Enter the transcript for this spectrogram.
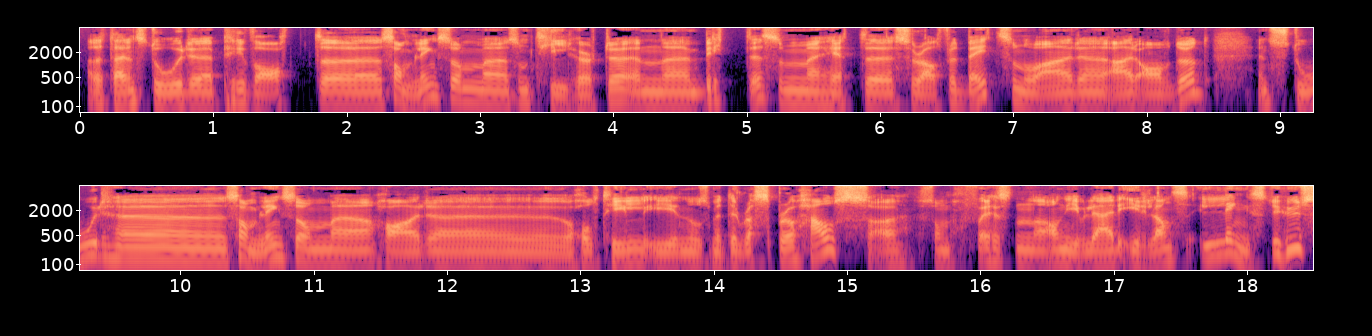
Ja, dette er en stor eh, uh, samling som, uh, som, tilhørte en uh, brite som het sir Alfred Bate, som nå er, er avdød. En stor samling som har holdt til i noe som heter Rusborough House, som forresten angivelig er Irlands lengste hus,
